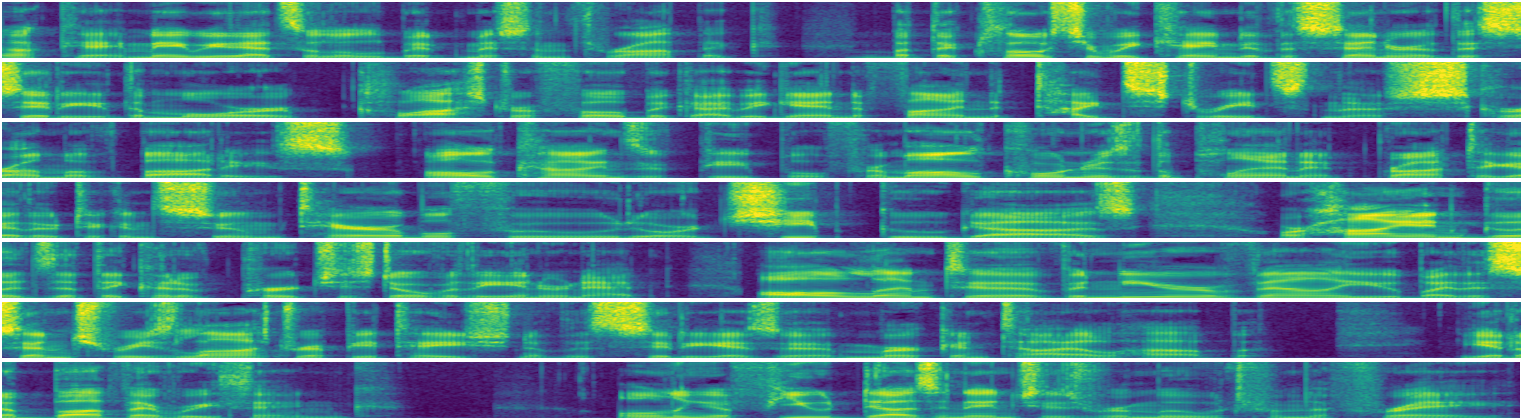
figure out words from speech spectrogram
Okay, maybe that's a little bit misanthropic, but the closer we came to the center of the city, the more claustrophobic I began to find the tight streets and the scrum of bodies. All kinds of people from all corners of the planet brought together to consume terrible food or cheap gewgaws or high end goods that they could have purchased over the internet, all lent a veneer of value by the centuries lost reputation of the city as a mercantile hub. Yet above everything, only a few dozen inches removed from the fray,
